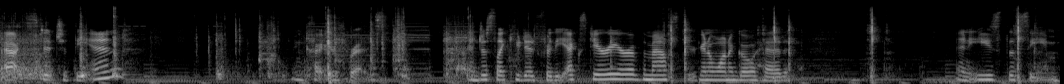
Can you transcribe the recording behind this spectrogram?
back stitch at the end cut your threads. And just like you did for the exterior of the mask, you're gonna wanna go ahead and ease the seam.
